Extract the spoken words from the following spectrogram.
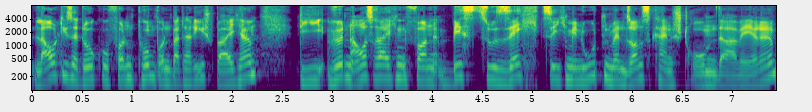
laut dieser Doku von Pump- und Batteriespeicher, die würden ausreichen von bis zu 60 Minuten, wenn sonst kein Strom da wäre.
